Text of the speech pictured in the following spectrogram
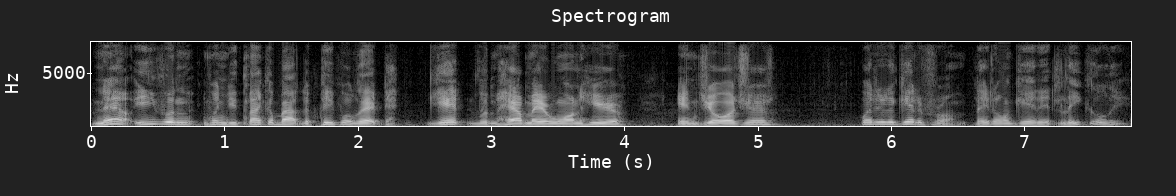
Now, even when you think about the people that get have marijuana here in Georgia, where do they get it from? They don't get it legally.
